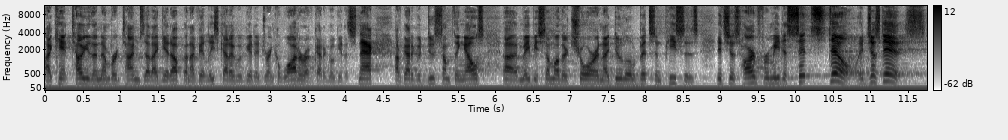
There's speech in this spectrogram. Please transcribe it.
I can't tell you the number of times that I get up and I've at least got to go get a drink of water, I've got to go get a snack, I've got to go do something else, uh, maybe some other chore, and I do little bits and pieces. It's just hard for me to sit still. It just is.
